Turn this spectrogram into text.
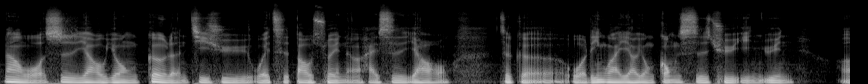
那我是要用个人继续维持报税呢，还是要这个我另外要用公司去营运，呃，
